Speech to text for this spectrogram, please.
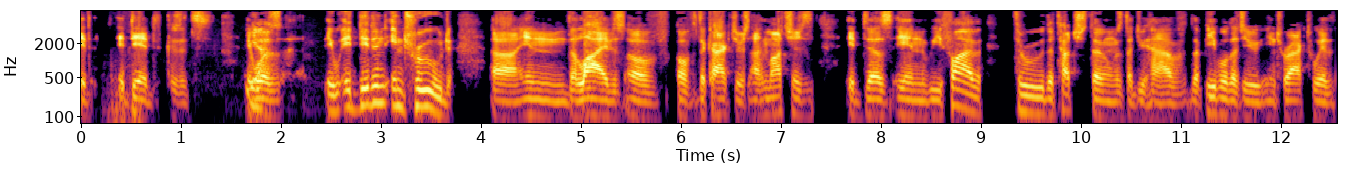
it it did because it's it yeah. was it, it didn't intrude uh, in the lives of of the characters as much as it does in V5 through the touchstones that you have, the people that you interact with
